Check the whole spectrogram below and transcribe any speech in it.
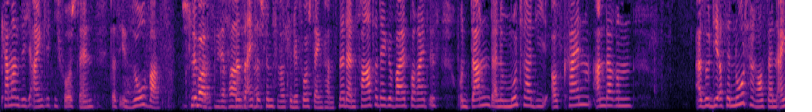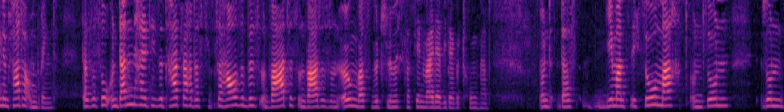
kann man sich eigentlich nicht vorstellen, dass ihr sowas Schlimmes, widerfahren das ist ist, eigentlich ne? das Schlimmste, was du dir vorstellen kannst, ne? Dein Vater, der gewaltbereit ist und dann deine Mutter, die aus keinem anderen, also die aus der Not heraus deinen eigenen Vater umbringt. Das ist so. Und dann halt diese Tatsache, dass du zu Hause bist und wartest und wartest und irgendwas wird Schlimmes passieren, weil der wieder getrunken hat. Und dass jemand sich so macht und so ein, so ein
